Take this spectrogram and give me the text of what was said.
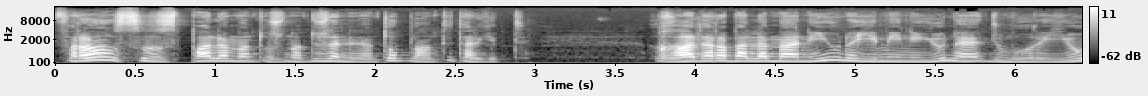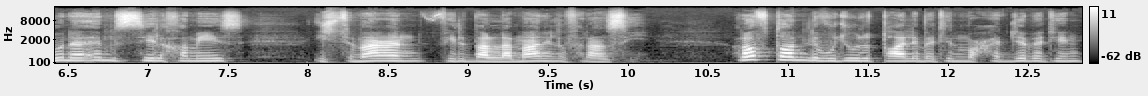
Fransız parlamentosunda düzenlenen toplantıyı terk etti. غادر برلمانيون يمينيون جمهوريون أمس الخميس اجتماعا في البرلمان الفرنسي رفضا لوجود طالبة محجبة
